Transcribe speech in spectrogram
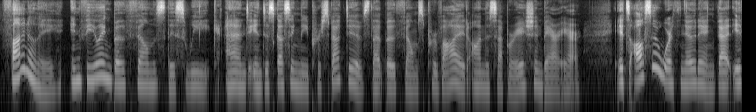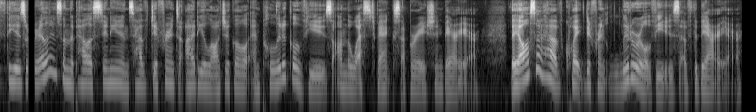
Finally, in viewing both films this week and in discussing the perspectives that both films provide on the separation barrier, it's also worth noting that if the Israelis and the Palestinians have different ideological and political views on the West Bank separation barrier, they also have quite different literal views of the barrier.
